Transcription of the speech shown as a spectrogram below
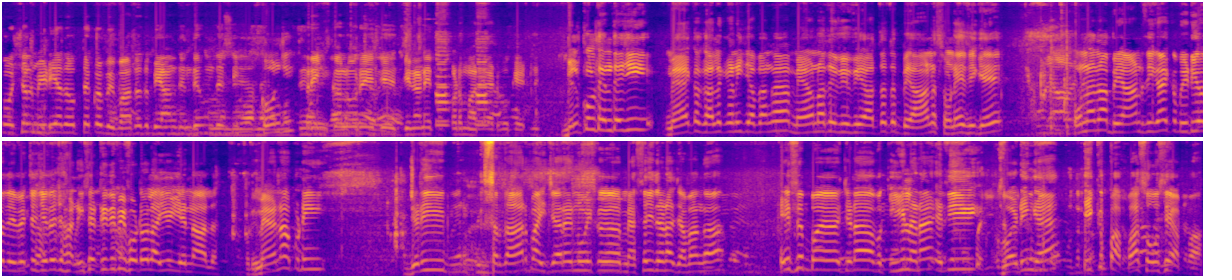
ਸੋਸ਼ਲ ਮੀਡੀਆ ਦੇ ਉੱਤੇ ਕੋਈ ਵਿਵਾਦਤ ਬਿਆਨ ਦਿੰਦੇ ਹੁੰਦੇ ਸੀ? ਕੌਣ ਜੀ? ਪ੍ਰਿੰਕਲ ਔਰ ਇਹ ਜਿ- ਜਿਨ੍ਹਾਂ ਨੇ ਥੱਪੜ ਮਾਰੇ ਐਡਵੋਕੇਟ ਨੇ। ਬਿਲਕੁਲ ਦਿੰਦੇ ਜੀ। ਮੈਂ ਇੱਕ ਗੱਲ ਕਹਿਣੀ ਚਾਹਾਂਗਾ। ਮੈਂ ਉਹਨਾਂ ਦੇ ਵਿਵਾਦਤ ਬਿਆਨ ਸੁਣੇ ਸੀਗੇ। ਉਹਨਾਂ ਦਾ ਬਿਆਨ ਸੀਗਾ ਇੱਕ ਵੀਡੀਓ ਦੇ ਵਿੱਚ ਜਿਹਦੇ ਚ ਹਨੀ ਸੇਠੀ ਦੀ ਵੀ ਫੋਟੋ ਲਾਈ ਹੋਈ ਹੈ ਨਾਲ। ਮੈਂ ਨਾ ਆਪਣੀ ਜਿਹੜੀ ਸਰਦਾਰ ਭਾਈਚਾਰੇ ਨੂੰ ਇੱਕ ਮੈਸੇਜ ਦੇਣਾ ਚਾਹਾਂਗਾ ਇਸ ਜਿਹੜਾ ਵਕੀਲ ਹੈ ਨਾ ਇਹਦੀ ਵਰਡਿੰਗ ਹੈ ਇੱਕ ਪਾਪਾ ਸੋ ਸਿਆਪਾ।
